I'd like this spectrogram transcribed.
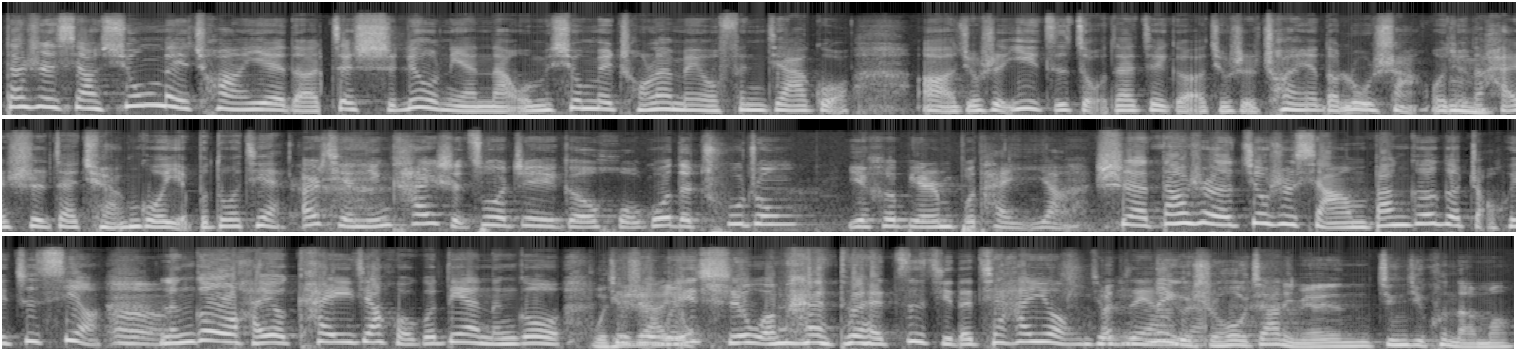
但是像兄妹创业的这十六年呢，我们兄妹从来没有分家过啊，就是一直走在这个就是创业的路上。我嗯觉得还是在全国也不多见。而且您开始做这个火锅的初衷也和别人不太一样。是，当时就是想帮哥哥找回自信，嗯能够还有开一家火锅店，能够就是维持我们 对自己的家用，就这样的。那个时候家里面经济困难吗？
